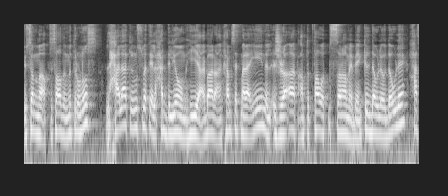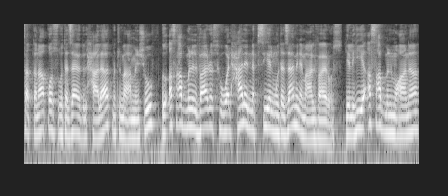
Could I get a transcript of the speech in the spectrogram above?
يسمى اقتصاد المتر ونص الحالات المثبتة لحد اليوم هي عبارة عن خمسة ملايين الإجراءات عم تتفاوت بالصرامة بين كل دولة ودولة حسب تناقص وتزايد الحالات مثل ما عم نشوف. الأصعب من الفيروس هو الحالة النفسية المتزامنة مع الفيروس يلي هي أصعب من المعاناة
